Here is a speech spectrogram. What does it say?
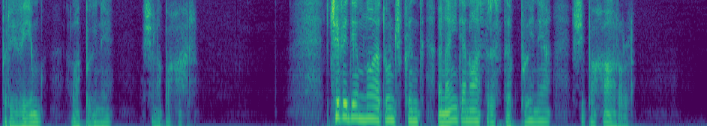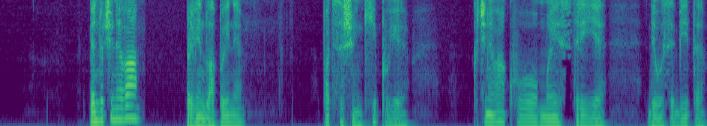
privim la pâine și la pahar. Ce vedem noi atunci când înaintea noastră stă pâinea și paharul? Pentru cineva, privind la pâine, poate să-și închipuie că cineva cu o măestrie deosebită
